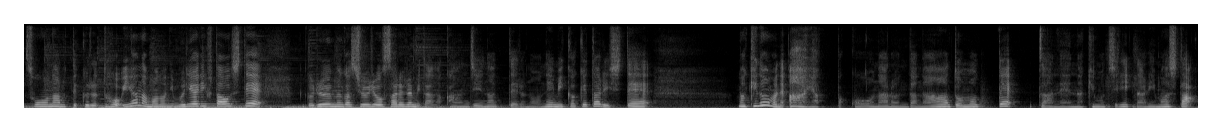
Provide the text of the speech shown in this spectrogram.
そうなってくると嫌なものに無理やり蓋をしてルームが終了されるみたいな感感じになってるのをね見かけたりしてまあ昨日もねああやっぱこうなるんだなと思って残念な気持ちになりました。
